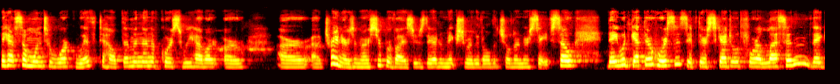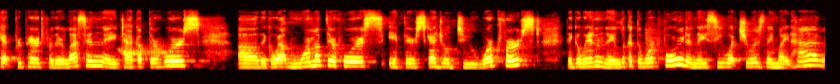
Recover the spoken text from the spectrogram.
they have someone to work with to help them. And then, of course, we have our our our uh, trainers and our supervisors there to make sure that all the children are safe. So they would get their horses. If they're scheduled for a lesson, they get prepared for their lesson. They tack up their horse. Uh, they go out and warm up their horse. If they're scheduled to work first, they go in and they look at the work board and they see what chores they might have.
